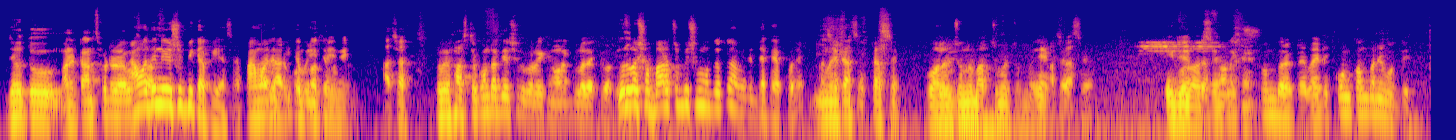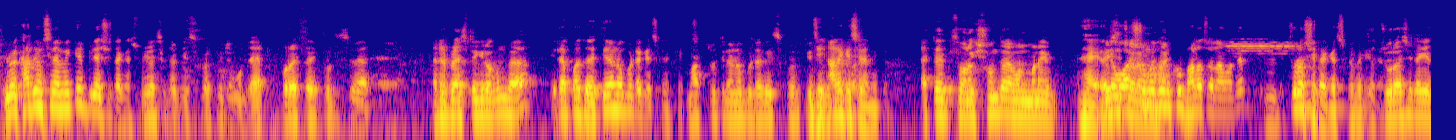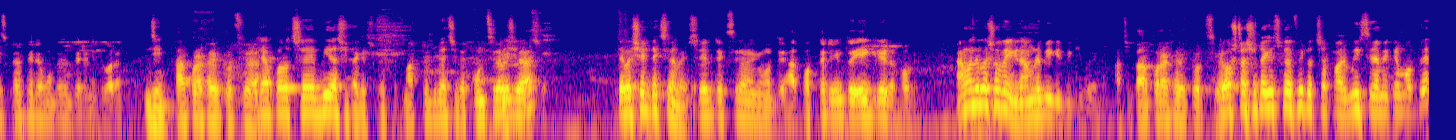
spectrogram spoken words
যেহেতু মানে ট্রান্সপোর্টের ব্যবস্থা আমাদের নিজস্ব পিক আপই আছে আমাদের কোনো নিতে। পারবেন। আচ্ছা তবে ফার্স্টে কোনটা দিয়ে শুরু করব? এখানে অনেকগুলো দেখতে পাচ্ছি। এগুলো সব বারো চব্বিশের মধ্যে তো আমি দেখা পরে। মানে এটা আছে একটা আছে ওয়ালের জন্য বাথরুমের জন্য একটা আচ্ছা। আছে এগুলো আছে। অনেক। সুন্দর একটা। ভাই এটা কোন কোম্পানির মধ্যে? খাদিম সিরামিকের বিরাশি টাকা বিরাশি টাকা স্কোয়ার ফিটের মধ্যে। এক পরে দেখতে হচ্ছে এটার প্রাইসটা কীরকম ভাই এটা কত তিরানব্বই টাকা স্কোয়ার ফিট মাত্র তিরানব্বই টাকা স্কোয়ার ফিট আরেকে সিরামিকের একটা অনেক সুন্দর এমন মানে হ্যাঁ বেশি এটা ওয়াশরুমের জন্য খুব ভালো চলে আমাদের। টাকা স্কোয়ার ফিট চৌরাশি টাকা স্কোয়ার ফিটের মধ্যে কিন্তু এটা নিতে পারেন। জি। তারপর একটা তারপর হচ্ছে বিরাশি টাকা স্কোয়ার ফিট মাত্র টাকা কোন সিরামিক শেড মধ্যে। আর প্রত্যেকটা কিন্তু এই গ্রেড হবে। আমাদের আমরা বিক্রি বিক্রি করি। আচ্ছা তারপর একটা টাকা স্কোয়ার ফিট হচ্ছে আপনার মিক্স সিরামিকের মধ্যে।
